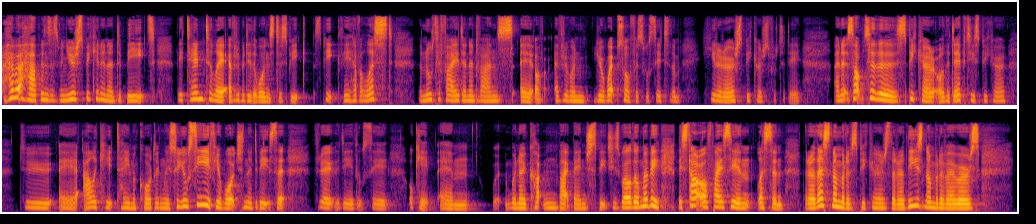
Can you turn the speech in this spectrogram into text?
how it happens is when you're speaking in a debate, they tend to let everybody that wants to speak speak. They have a list, they're notified in advance uh, of everyone. Your whip's office will say to them, Here are our speakers for today. And it's up to the speaker or the deputy speaker to uh, allocate time accordingly. So you'll see if you're watching the debates that throughout the day they'll say, Okay, um, we're now cutting backbench speeches. Well, they'll maybe they start off by saying, "Listen, there are this number of speakers, there are these number of hours.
